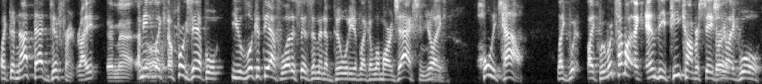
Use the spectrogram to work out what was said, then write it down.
Like they're not that different, right? they're not. I mean, all. like uh, for example, you look at the athleticism and ability of like a Lamar Jackson. You're like, holy cow! Like, we're, like when we're talking about like MVP conversation, you're like, whoa,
